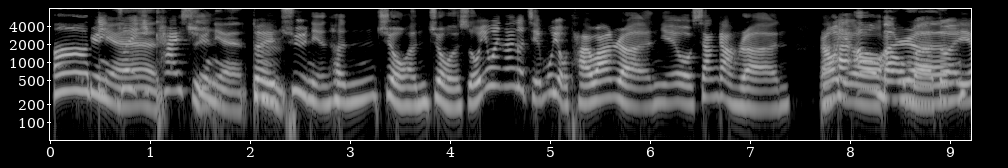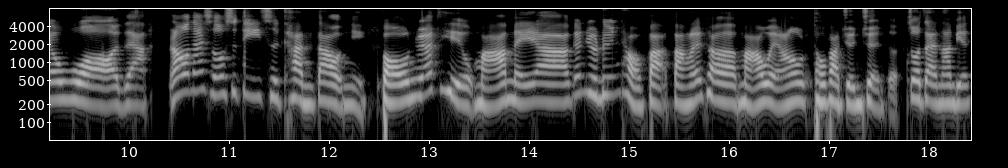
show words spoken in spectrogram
啊，去年最一开始，去年对，去年很久很久的时候，因为那个节目有台湾人，也有香港人。然后也有澳门人，对，也有我这样。然后那时候是第一次看到你绑着一条马尾啊，跟着绿头发，绑了一个马尾，然后头发卷卷的，坐在那边，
